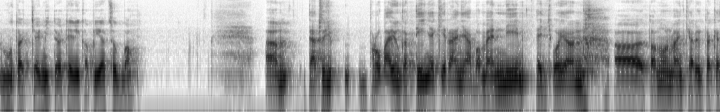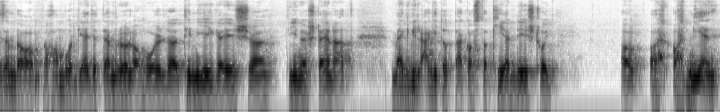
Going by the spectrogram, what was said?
mutatja, hogy mi történik a piacokban. Tehát, hogy próbáljunk a tények irányába menni. Egy olyan tanulmány került a kezembe a, a Hamburgi Egyetemről, ahol Tim Jége és Tina Steinát megvilágították azt a kérdést, hogy a, a, a, milyen,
